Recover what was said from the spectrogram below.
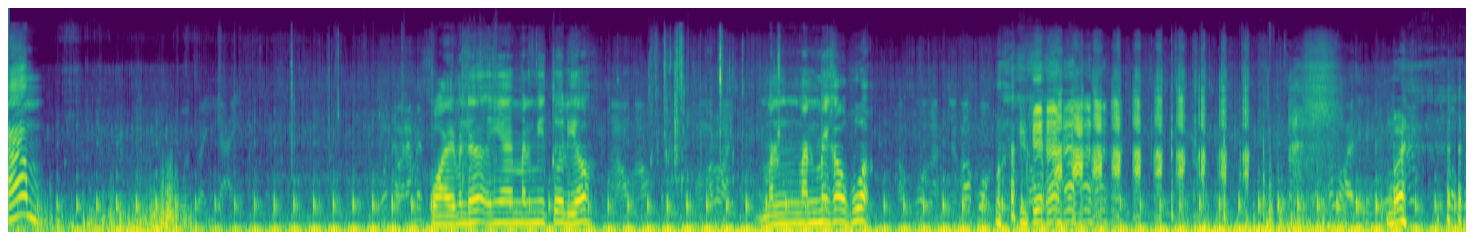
น้ตัวไซส์ใหญ่ว่าแต่วันนั้นมันำป ล่อยมันเถอะไงมันมีตัวเดียว เอาเอาของอร่อยมันมันไม่เข้าพวก เอาพวกอะเดี๋ยวก็พวกอร่อยไม่ตกไป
